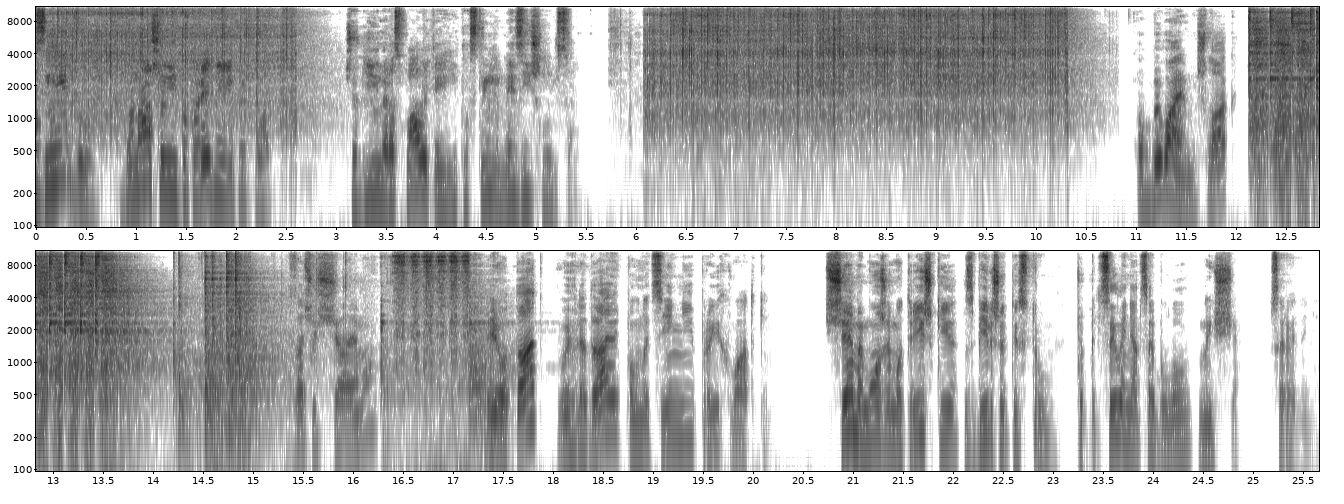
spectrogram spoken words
знизу до нашої попередньої прихватки, щоб її не розплавити і пластини не зійшлися. Оббиваємо шлак. Зачищаємо. І отак виглядають повноцінні прихватки. Ще ми можемо трішки збільшити струм, щоб підсилення це було нижче всередині.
